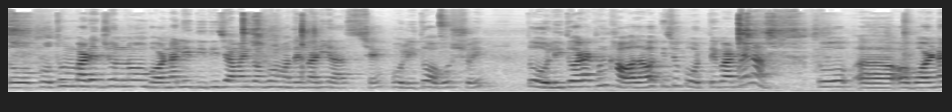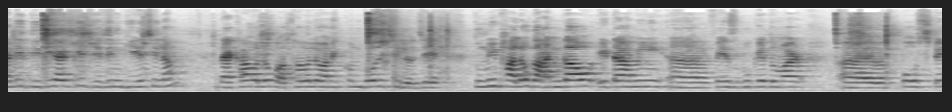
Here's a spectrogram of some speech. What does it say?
তো প্রথমবারের জন্য বর্ণালী দিদি জামাইবাবু আমাদের বাড়ি আসছে। অলি তো অবশ্যই। তো অলি তো আর এখন খাওয়া দাওয়া কিছু করতে পারবে না। তো বর্ণালীর দিদি আর কি যেদিন গিয়েছিলাম, দেখা হলো, কথা হলো, অনেকক্ষণ বলছিল যে, তুমি ভালো গান গাও, এটা আমি ফেসবুকে তোমার পোস্টে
